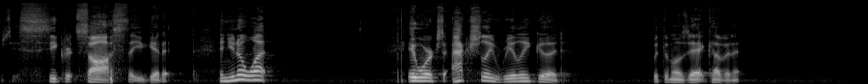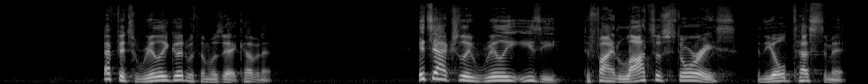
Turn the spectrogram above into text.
There's a secret sauce that you get it. And you know what? It works actually really good with the Mosaic covenant. That fits really good with the Mosaic covenant. It's actually really easy to find lots of stories in the Old Testament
